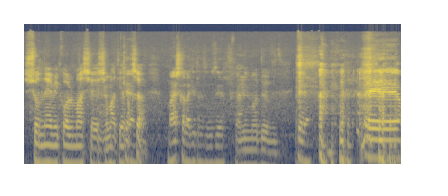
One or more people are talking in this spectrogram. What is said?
שונה מכל מה ששמעתי עד כן. עכשיו. מה יש לך להגיד על זה, עוזיאל? אני מאוד אוהב את זה. כן. אה,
